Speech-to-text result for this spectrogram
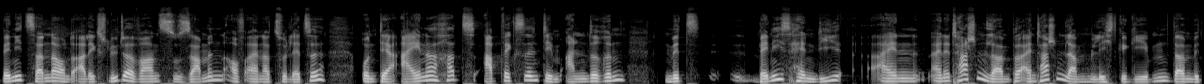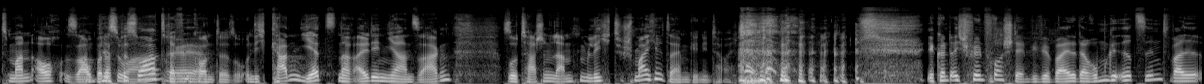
Benny Zander und Alex Schlüter waren zusammen auf einer Toilette und der eine hat abwechselnd dem anderen mit Bennys Handy ein, eine Taschenlampe, ein Taschenlampenlicht gegeben, damit man auch sauber das Pissoir treffen ja, ja. konnte. So. Und ich kann jetzt nach all den Jahren sagen, so Taschenlampenlicht schmeichelt deinem Genital. Ihr könnt euch schön vorstellen, wie wir beide da rumgeirrt sind, weil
